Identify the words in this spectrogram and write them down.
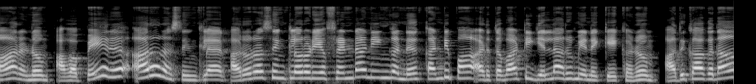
மாறணும். அவ பேரு அரோரா சிங்க்லர் அரோரா சிங்க்லருடைய ஃப்ரெண்டா நீங்கன்னு கண்டிப்பா அடுத்த வாட்டி எல்லாரும் என்ன கேட்கணும் அதுக்காக தான்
